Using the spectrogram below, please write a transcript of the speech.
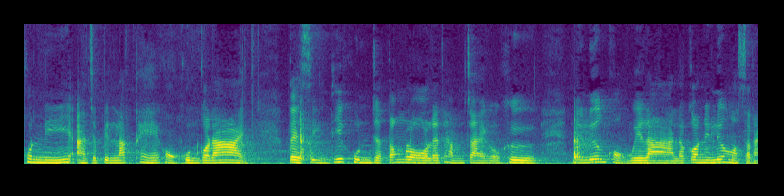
คนนี้อาจจะเป็นรักแท้ของคุณก็ได้ แต่สิ่งที่คุณจะต้องรอและทำใจก็คือ ในเรื่องของเวลาแล้วก็ในเรื่องของสถาน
